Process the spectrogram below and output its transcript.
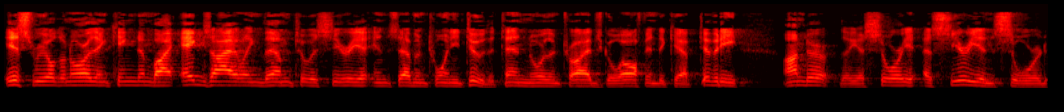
Israel, the northern kingdom, by exiling them to Assyria in 722. The ten northern tribes go off into captivity under the Assyrian sword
